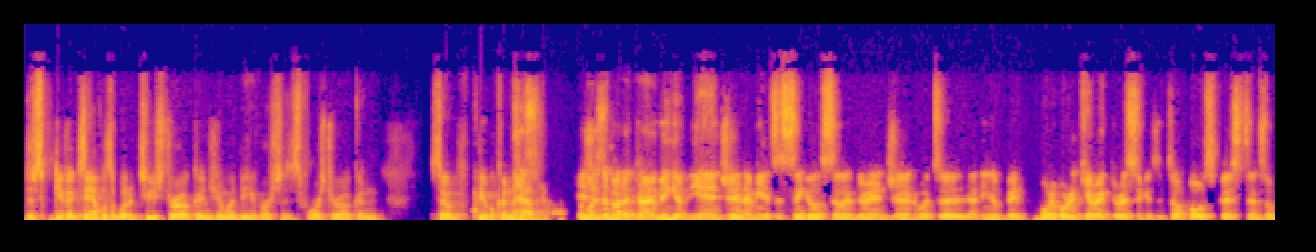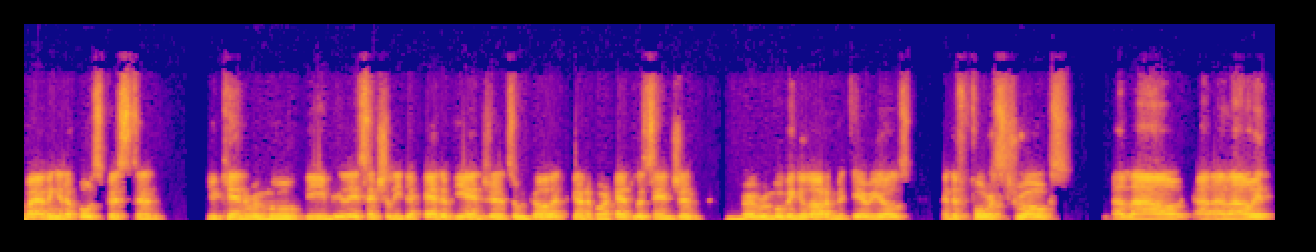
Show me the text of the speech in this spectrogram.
just give examples of what a two stroke engine would be versus four stroke, and so people can just, have. It's just about the timing of the engine. I mean, it's a single cylinder engine. What's a I think a bit more important characteristic is it's opposed piston. So by having it opposed piston, you can remove the essentially the head of the engine. So we call it kind of our headless engine. Mm-hmm. removing a lot of materials. And the four strokes allow allow it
